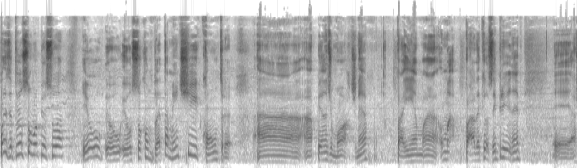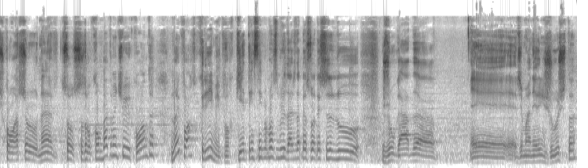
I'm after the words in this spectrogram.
Por exemplo, eu sou uma pessoa. Eu, eu, eu sou completamente contra a, a pena de morte, né? Tá aí é uma, uma parada que eu sempre, né? É, acho, acho né, sou, sou, completamente contra, não importa o crime, porque tem sempre a possibilidade da pessoa ter sido julgada é, de maneira injusta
